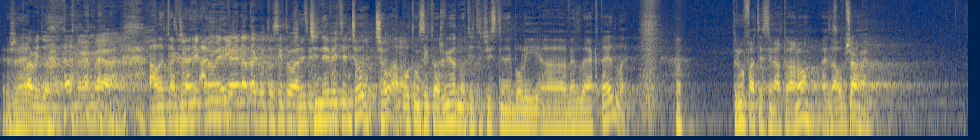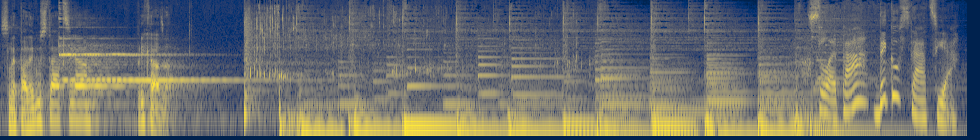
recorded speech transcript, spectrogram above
Že... Pravidelne trénujeme a Ale takže ani, sme ani pripravení nevie- aj na takúto Že, situáciu. či neviete čo, čo a potom si to až vyhodnotíte, či ste neboli uh, vedle jak jedle. Trúfate si na to, áno? Aj za otca? Slepá degustácia prichádza. Slepá degustácia.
